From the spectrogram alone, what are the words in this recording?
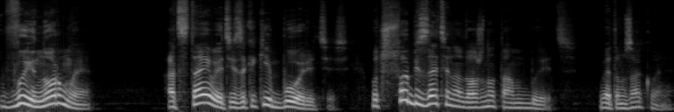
вы нормы отстаиваете и за какие боретесь? Вот что обязательно должно там быть в этом законе?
